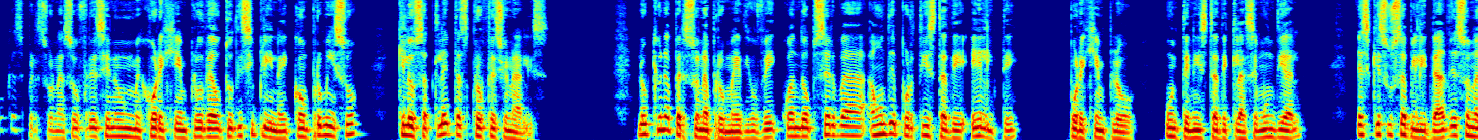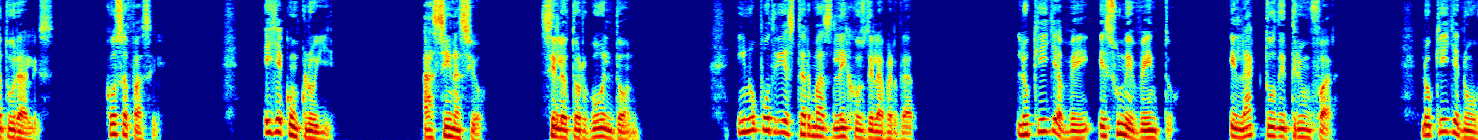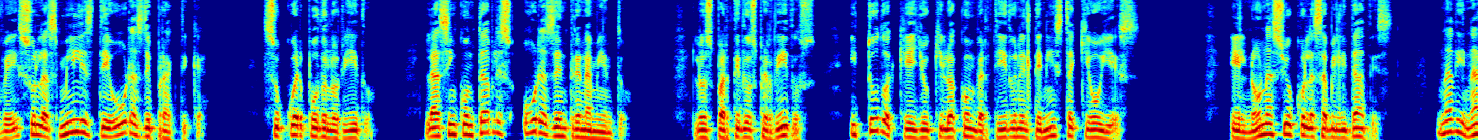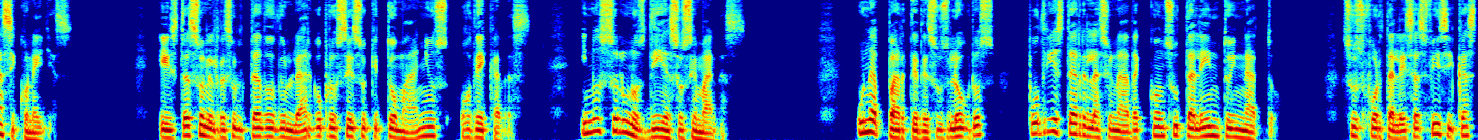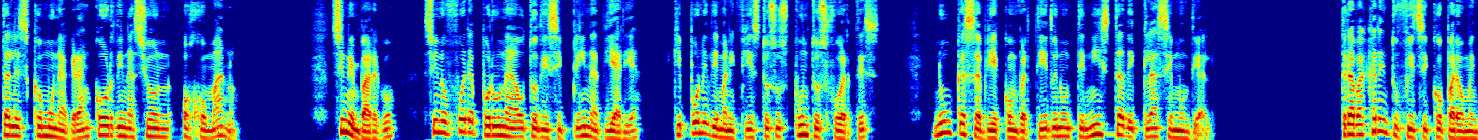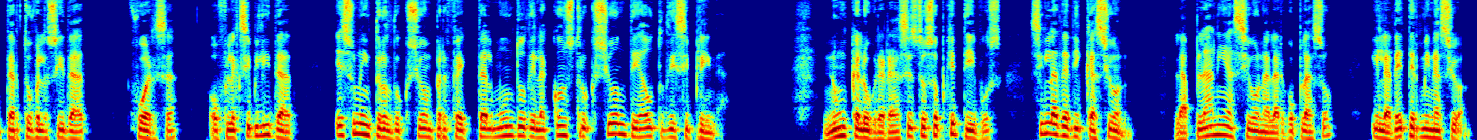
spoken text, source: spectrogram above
Pocas personas ofrecen un mejor ejemplo de autodisciplina y compromiso que los atletas profesionales. Lo que una persona promedio ve cuando observa a un deportista de élite, por ejemplo, un tenista de clase mundial, es que sus habilidades son naturales. Cosa fácil. Ella concluye. Así nació. Se le otorgó el don. Y no podría estar más lejos de la verdad. Lo que ella ve es un evento, el acto de triunfar. Lo que ella no ve son las miles de horas de práctica, su cuerpo dolorido, las incontables horas de entrenamiento, los partidos perdidos y todo aquello que lo ha convertido en el tenista que hoy es. Él no nació con las habilidades, nadie nace con ellas. Estas son el resultado de un largo proceso que toma años o décadas, y no solo unos días o semanas. Una parte de sus logros podría estar relacionada con su talento innato, sus fortalezas físicas tales como una gran coordinación ojo-mano. Sin embargo, si no fuera por una autodisciplina diaria que pone de manifiesto sus puntos fuertes, nunca se habría convertido en un tenista de clase mundial. Trabajar en tu físico para aumentar tu velocidad, fuerza o flexibilidad es una introducción perfecta al mundo de la construcción de autodisciplina. Nunca lograrás estos objetivos sin la dedicación, la planeación a largo plazo y la determinación.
